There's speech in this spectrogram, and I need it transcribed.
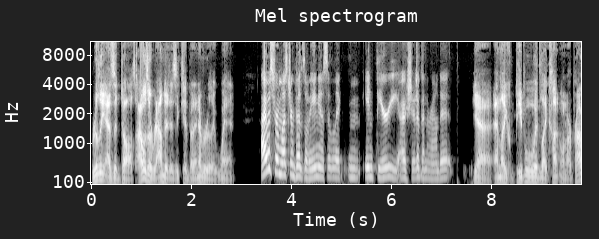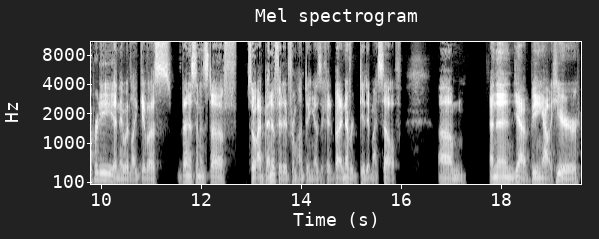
really as adults. I was around it as a kid, but I never really went. I was from Western Pennsylvania, so like in theory, I should have been around it. Yeah, and like people would like hunt on our property and they would like give us venison and stuff. So I benefited from hunting as a kid, but I never did it myself. Um and then yeah, being out here,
